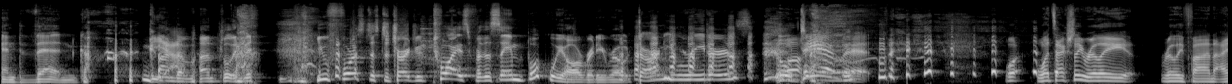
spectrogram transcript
and then gone, gone Yeah. to monthly. you forced us to charge you twice for the same book we already wrote. Darn you, readers. Well, damn it what, what's actually really really fun I,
